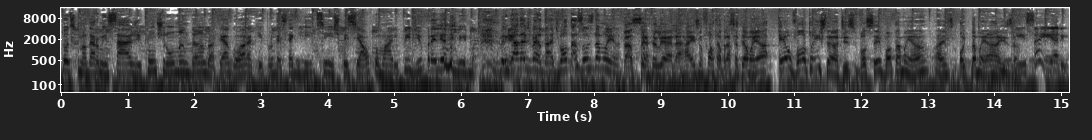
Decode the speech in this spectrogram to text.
Todos que mandaram mensagem, continuam mandando até agora aqui pro hashtag Hits em especial, como a Ari pediu pra Eliane Lima. Obrigada de verdade. Volta às 11 da manhã. Tá certo, Eliana. Raiz, um forte abraço até amanhã. Eu volto em instantes. Você volta amanhã às 8 da manhã, Raíza. Isso aí, Ari.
